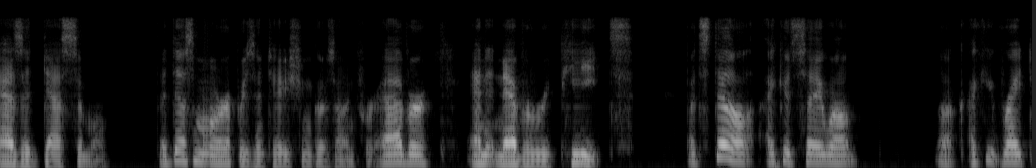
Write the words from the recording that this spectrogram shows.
as a decimal. The decimal representation goes on forever and it never repeats. But still, I could say, well, look, I could write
